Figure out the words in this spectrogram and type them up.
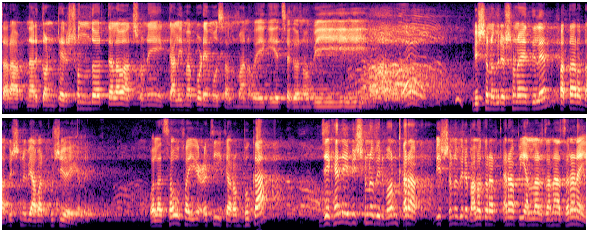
তারা আপনার কণ্ঠের সুন্দর তেলাওয়াত শুনে কালিমা পড়ে মুসলমান হয়ে গিয়েছে গো নবী। বিশ্বনবীরে শোনায় দিলেন, ফাতারদা বিশ্বনবী আবার খুশি হয়ে গেলেন। ওলা সাউফা ইউতিকা রব্বুকা যেখানে বিশ্বনবীর মন খারাপ, বিশ্বনবীর ভালো করার থেরাপি আল্লাহর জানা আছে না নাই?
